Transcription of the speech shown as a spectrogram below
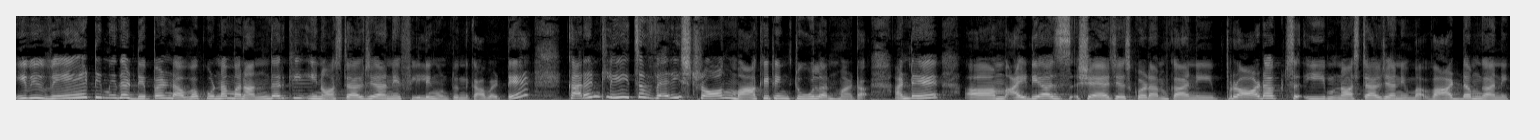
ఇవి వేటి మీద డిపెండ్ అవ్వకుండా మన అందరికీ ఈ నాస్టాలజీ అనే ఫీలింగ్ ఉంటుంది కాబట్టి currently it's a very strong marketing tool అనమాట అంటే um, ఐడియాస్ షేర్ చేసుకోవడం కానీ ప్రోడక్ట్స్ ఈ నాస్టాలజీని వాడడం కానీ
